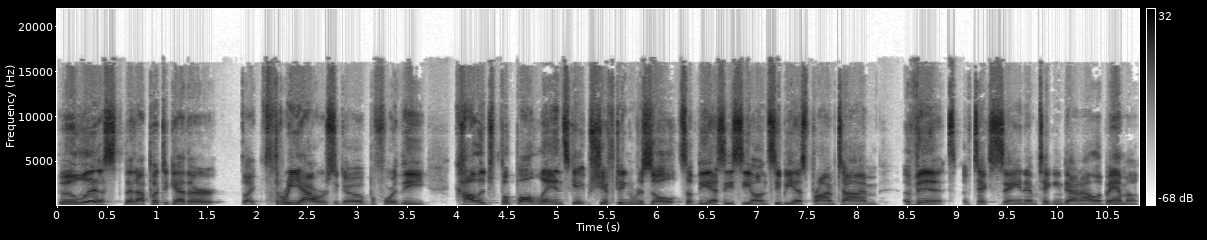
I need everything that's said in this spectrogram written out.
The list that I put together like three hours ago before the college football landscape shifting results of the SEC on CBS primetime event of Texas A&M taking down Alabama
